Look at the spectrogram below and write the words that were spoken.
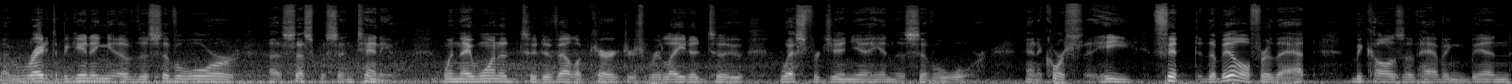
right at the beginning of the Civil War sesquicentennial when they wanted to develop characters related to West Virginia in the Civil War. And of course, he fit the bill for that because of having been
